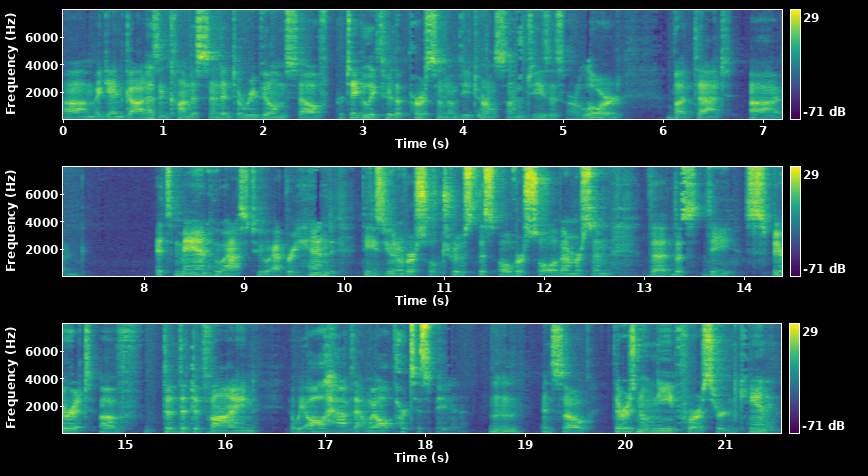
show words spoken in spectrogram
um, again, God hasn't condescended to reveal himself, particularly through the person of the eternal Son, Jesus our Lord, but that uh, it's man who has to apprehend these universal truths, this oversoul of Emerson, the, the, the spirit of the, the divine, that we all have that, and we all participate in it. Mm-hmm. And so there is no need for a certain canon,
